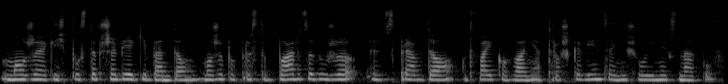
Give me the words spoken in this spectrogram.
Może jakieś puste przebiegi będą, może po prostu bardzo dużo y, spraw do odfajkowania, troszkę więcej niż u innych znaków.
